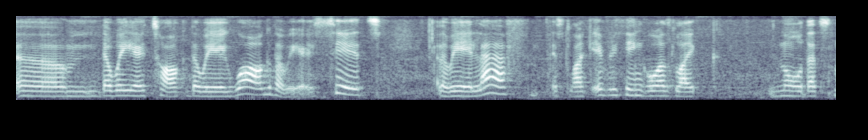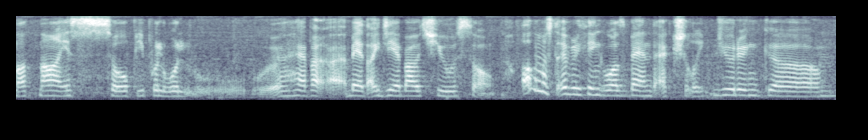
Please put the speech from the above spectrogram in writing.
um, the way I talk, the way I walk, the way I sit, the way I laugh. It's like everything was like, no, that's not nice. So people will have a, bad idea about you. So almost everything was banned actually. During um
